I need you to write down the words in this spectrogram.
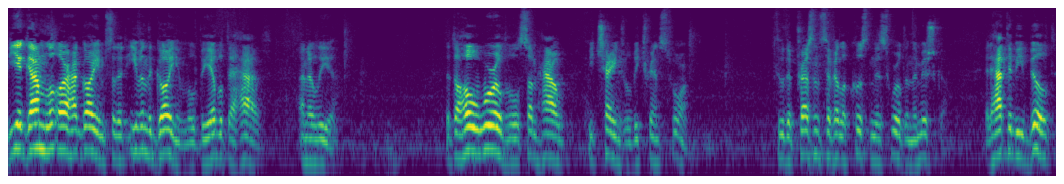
v'yagam l'or hagoyim, so that even the goyim will be able to have an aliyah. That the whole world will somehow be changed, will be transformed through the presence of Elokus in this world in the Mishkan. It had to be built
